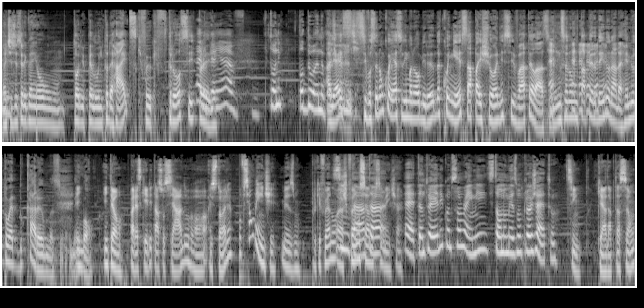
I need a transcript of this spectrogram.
Antes disso, ele ganhou um Tony pelo Into the Heights, que foi o que trouxe É, pra ele ele. ganha Tony todo ano, Aliás, se você não conhece o Lin-Manuel Miranda, conheça, apaixone-se, vá até lá. Assim, você não tá perdendo nada. Hamilton é do caramba, assim, é bem bom. Então, parece que ele tá associado ó, à história, oficialmente mesmo. Porque foi, anu Sim, acho que foi tá, anunciado tá. oficialmente. É. É, tanto ele quanto o Sam Raimi estão no mesmo projeto. Sim, que é a adaptação.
